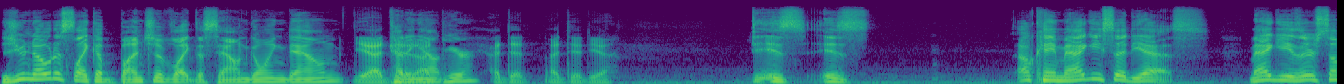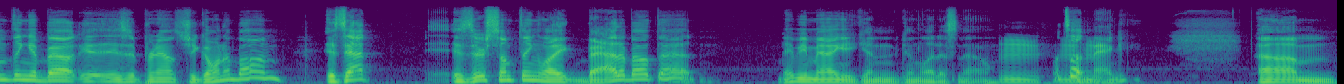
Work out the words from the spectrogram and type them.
Did you notice like a bunch of like the sound going down? Yeah, cutting I- out here. I did. I did, yeah. Is is okay? Maggie said yes. Maggie, is there something about? Is it pronounced Chingona bomb? Is that? Is there something like bad about that? Maybe Maggie can can let us know. Mm, What's up, Maggie? Um,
